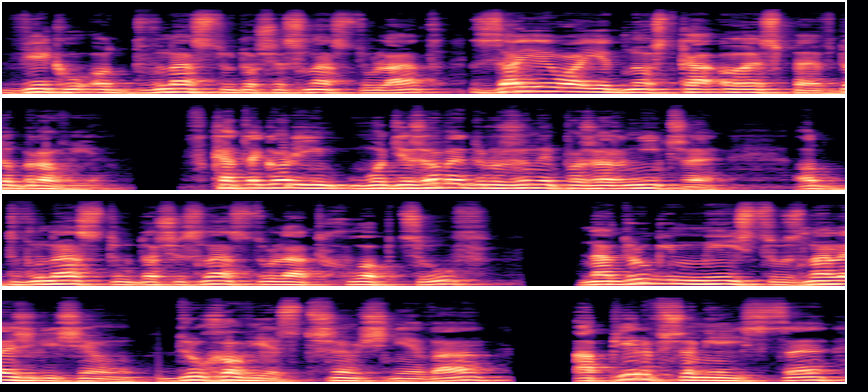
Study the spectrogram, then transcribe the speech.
w wieku od 12 do 16 lat zajęła jednostka OSP w Dobrowie. W kategorii młodzieżowe drużyny pożarnicze od 12 do 16 lat chłopców na drugim miejscu znaleźli się druchowie z Trzęśniewa, a pierwsze miejsce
